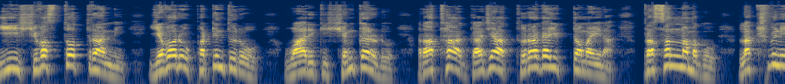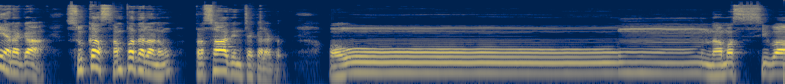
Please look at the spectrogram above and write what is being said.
ఈ శివస్తోత్రాన్ని ఎవరు పఠింతురో వారికి శంకరుడు రథ గజ తురగయుక్తమైన ప్రసన్నమగు లక్ష్మిని అనగా సుఖ సంపదలను ప్రసాదించగలడు. ఓం నమ శివాయ.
